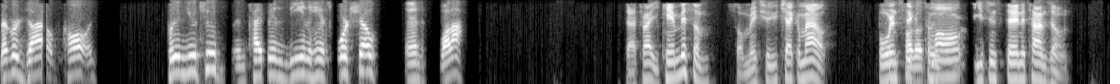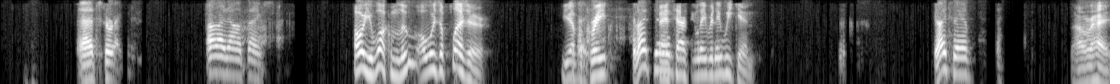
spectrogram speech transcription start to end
Remember, dial, call, put in YouTube and type in the Enhanced Sports Show, and voila. That's right. You can't miss them. So make sure you check them out. Four and six tomorrow, Eastern Standard Time Zone. That's correct. All right, Alan, thanks. Oh, you're welcome, Lou. Always a pleasure. You have a great, Good fantastic Labor Day weekend. Good night, Sam. All right.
